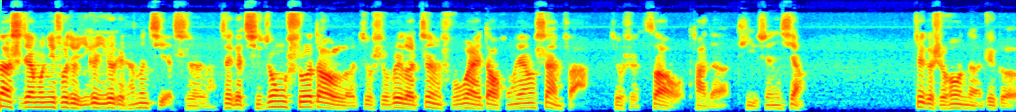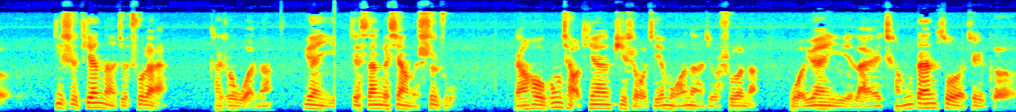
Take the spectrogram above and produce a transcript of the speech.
那释迦牟尼佛就一个一个给他们解释了，这个其中说到了，就是为了镇服外道、弘扬善法，就是造他的替身像。这个时候呢，这个帝释天呢就出来，他说我呢愿意这三个像的施主。然后宫巧天辟手结魔呢就说呢，我愿意来承担做这个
